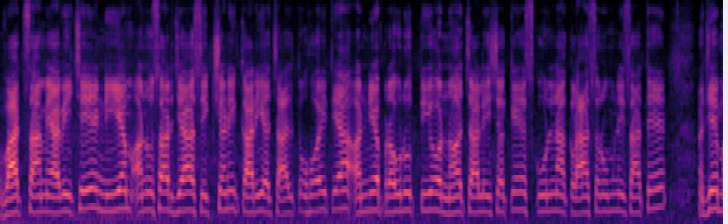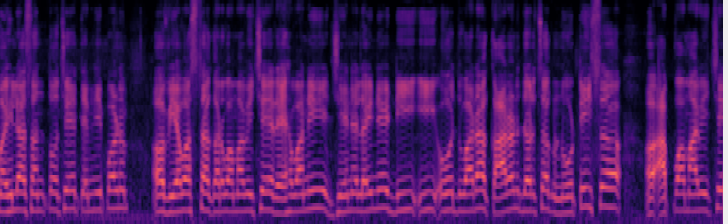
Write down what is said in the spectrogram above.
વાત સામે આવી છે. નિયમ અનુસાર જ્યાં શૈક્ષણિક કાર્ય ચાલતું હોય ત્યાં અન્ય પ્રવૃત્તિઓ ન ચાલી શકે. સ્કૂલના ક્લાસરૂમની સાથે જે મહિલા સંતો છે તેમની પણ વ્યવસ્થા કરવામાં આવી છે રહેવાની, જેને લઈને ડીઈઓ દ્વારા કારણદર્શક નોટિસ આપવામાં આવી છે.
